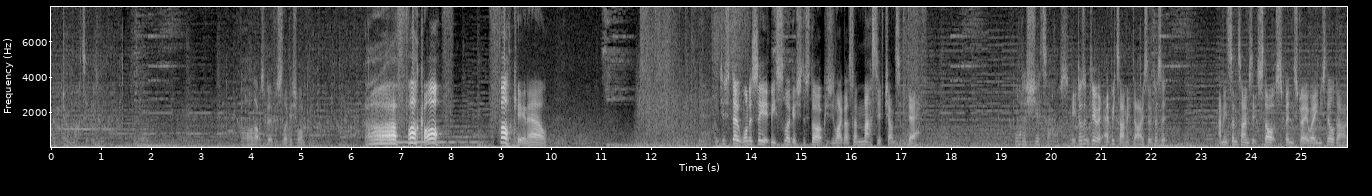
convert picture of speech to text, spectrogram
very dramatic, isn't it? Oh, that was a bit of a sluggish one. Oh, fuck off! Fucking hell! Just don't want to see it be sluggish to start because you're like, that's a massive chance of death. What a shithouse. It doesn't do it every time it dies, though, does it? I mean, sometimes it starts, spins straight away, and you still die.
